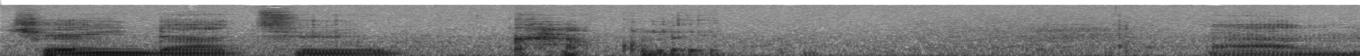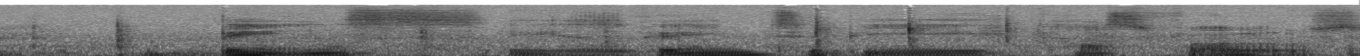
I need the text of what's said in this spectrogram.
Change that to calculate. And beans is going to be as follows.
